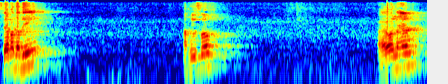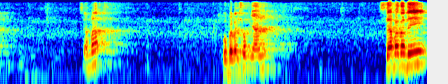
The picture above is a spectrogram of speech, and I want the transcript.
Siapa tadi? Akhi Yusuf? Ayo na'am. Siapa? Ubay bin Sufyan. Siapa tadi?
